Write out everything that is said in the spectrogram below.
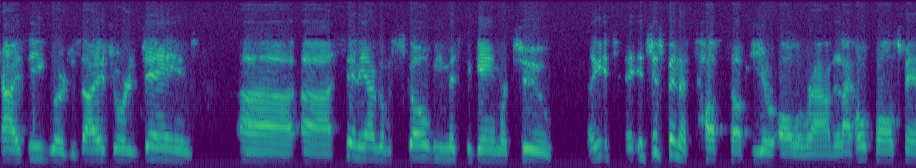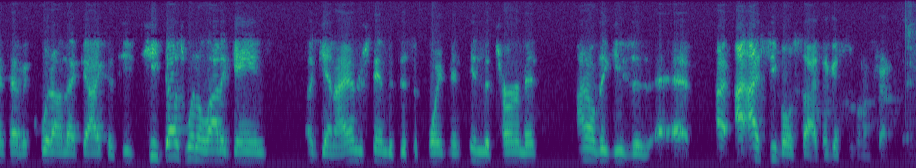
Kai Zeigler, Josiah Jordan James, uh, uh, Santiago Vescovi missed a game or two. Like it's it's just been a tough, tough year all around. And I hope Vols fans haven't quit on that guy because he he does win a lot of games. Again, I understand the disappointment in the tournament. I don't think he's as I, I see both sides. I guess is what I'm trying to say.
